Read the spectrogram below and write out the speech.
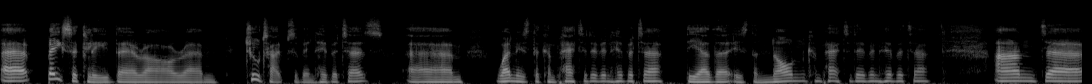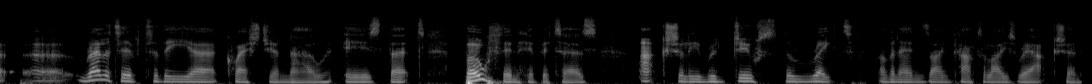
Uh, basically, there are um, two types of inhibitors. Um, one is the competitive inhibitor, the other is the non-competitive inhibitor. And uh, uh, relative to the question now is that both inhibitors actually reduce the rate of an enzyme catalyzed reaction.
